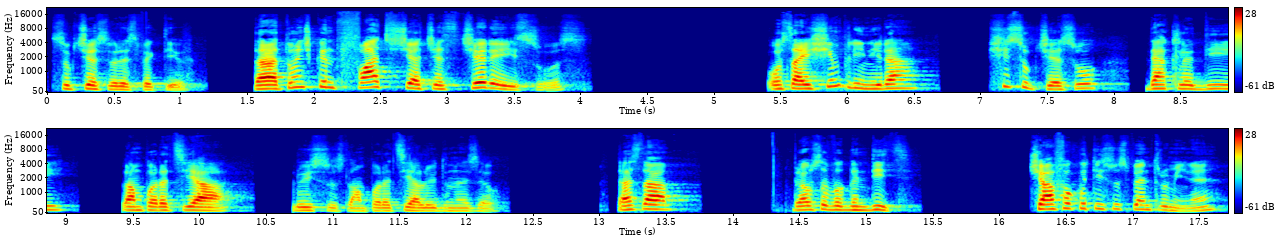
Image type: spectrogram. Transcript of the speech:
succesul respectiv. Dar atunci când faci ceea ce îți cere Isus, o să ai și împlinirea și succesul de a clădi la împărăția lui Isus, la împărăția lui Dumnezeu. De asta vreau să vă gândiți ce a făcut Isus pentru mine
